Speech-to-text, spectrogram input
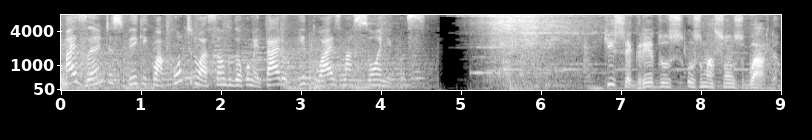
Mas antes, fique com a continuação do documentário Rituais Maçônicos. Que segredos os maçons guardam?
